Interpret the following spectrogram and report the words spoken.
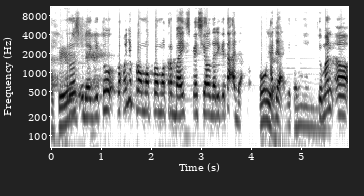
Oke. Terus udah gitu, pokoknya promo-promo terbaik spesial dari kita ada, oh iya. ada gitu. Hmm. Cuman eh,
